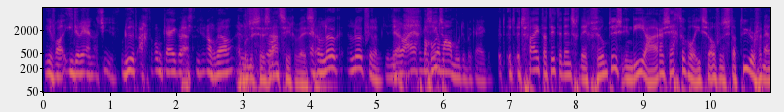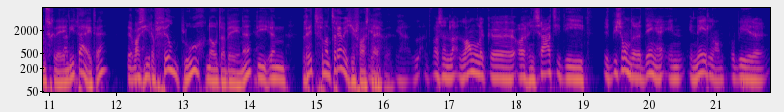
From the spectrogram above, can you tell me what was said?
In ieder geval iedereen, zie je voortdurend achterom kijken, Ja. is die er nog wel? Dat moet een sensatie geweest Echt zijn. een leuk, een leuk filmpje. Die Ja. je eigenlijk goed, helemaal moeten bekijken. Het, het, het feit dat dit in Enschede gefilmd is in die jaren zegt ook wel iets over de statuur van Enschede in die tijd. Hè? Er was hier een filmploeg, nota bene, die een rit van een trammetje vastlegde. Ja, het was een la- landelijke eh, organisatie die dus bijzondere dingen in, in Nederland probeerde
